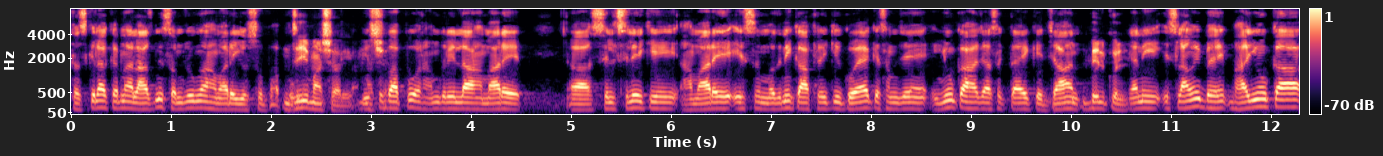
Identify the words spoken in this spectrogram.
تذکرہ کرنا لازمی سمجھوں گا ہمارے یوسف باپو۔ جی ماشاء اللہ یوسف باپو الحمدللہ ہمارے آ، سلسلے کی ہمارے اس مدنی قافلے کی گویا کہ سمجھیں یوں کہا جا سکتا ہے کہ جان بالکل یعنی اسلامی بھائی- بھائیوں کا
